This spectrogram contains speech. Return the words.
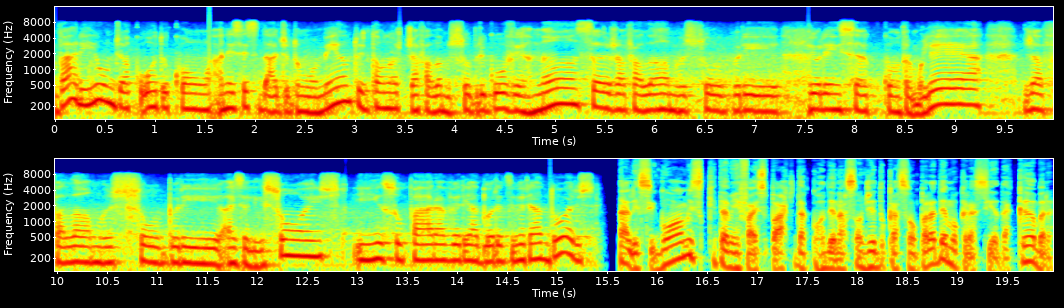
variam de acordo com a necessidade do momento. Então, nós já falamos sobre governança, já falamos sobre violência contra a mulher, já falamos sobre as eleições, e isso para vereadoras e vereadores. Alice Gomes, que também faz parte da Coordenação de Educação para a Democracia da Câmara,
